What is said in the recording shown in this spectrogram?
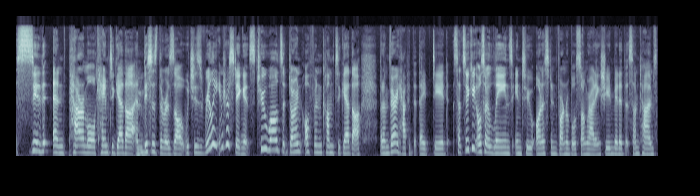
Sid and Paramore came together and this is the result, which is really interesting. It's two worlds that don't often come together, but I'm very happy that they did. Satsuki also leans into honest and vulnerable songwriting. She admitted that sometimes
